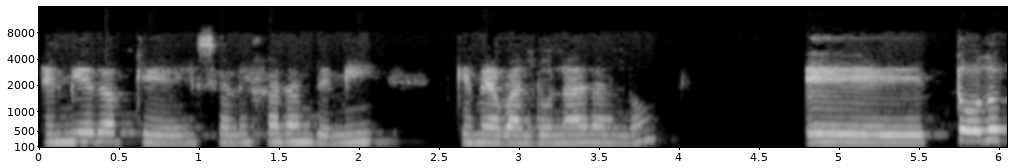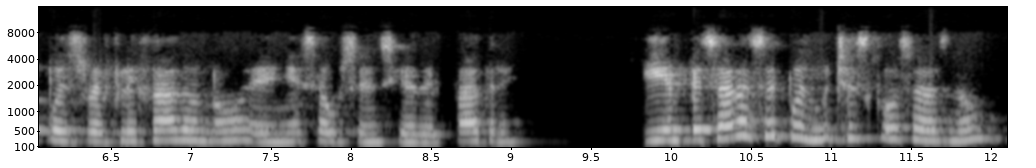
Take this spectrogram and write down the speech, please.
el miedo a que se alejaran de mí, que me abandonaran, ¿no? Eh, todo pues reflejado, ¿no? En esa ausencia del Padre. Y empezar a hacer pues muchas cosas, ¿no?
